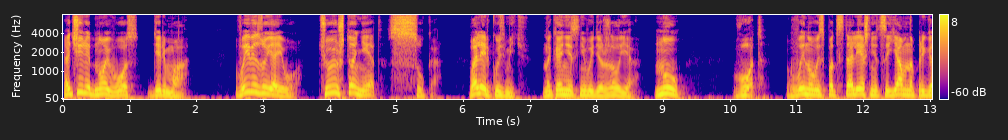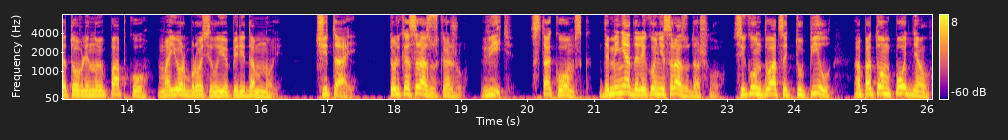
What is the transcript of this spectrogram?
очередной воз дерьма. Вывезу я его? Чую, что нет, сука. Валерий Кузьмич, наконец не выдержал я. Ну, вот. Вынув из-под столешницы явно приготовленную папку, майор бросил ее передо мной. «Читай. Только сразу скажу. Вить, Стокомск. До меня далеко не сразу дошло. Секунд двадцать тупил, а потом поднял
